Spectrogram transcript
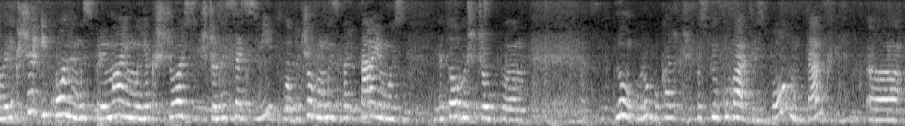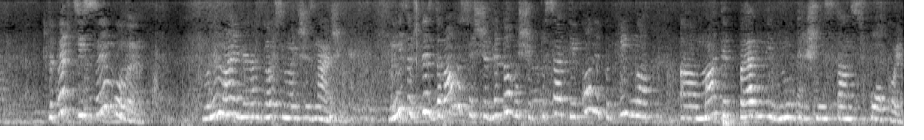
Але якщо ікони ми сприймаємо як щось, що несе світло, до чого ми звертаємось для того, щоб, е, ну, грубо кажучи, поспілкуватись з Богом, так? Е, Тепер ці символи вони мають для нас зовсім інше значення. Мені завжди здавалося, що для того, щоб писати ікони, потрібно мати певний внутрішній стан спокою.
